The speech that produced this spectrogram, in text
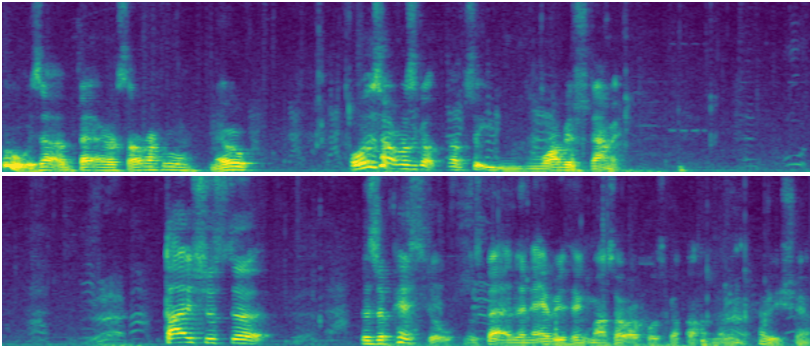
Oh, is that a better assault rifle? No. All assault rifles got absolutely rubbish damage. That is just a. There's a pistol that's better than everything my assault rifle's got. Holy shit.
